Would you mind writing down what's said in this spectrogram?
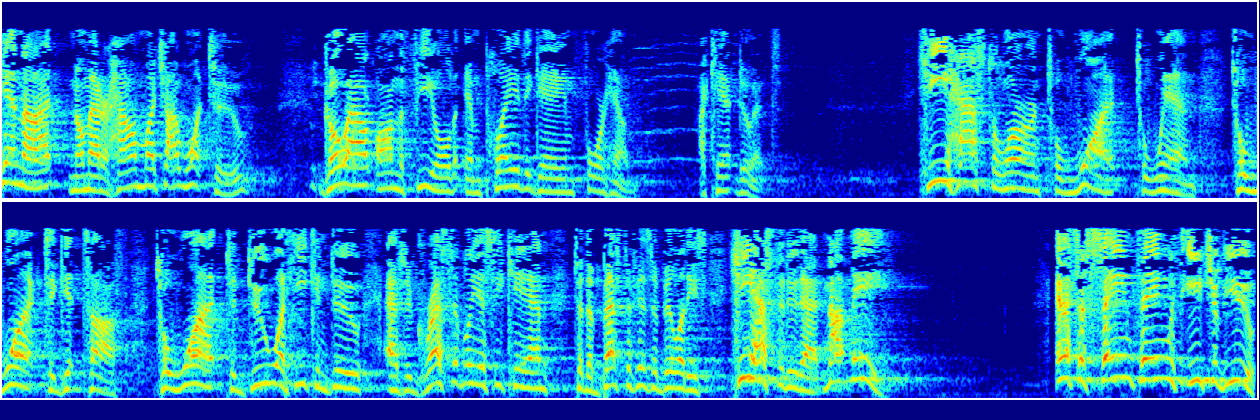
cannot, no matter how much I want to, go out on the field and play the game for him. I can't do it. He has to learn to want to win, to want to get tough, to want to do what he can do as aggressively as he can to the best of his abilities. He has to do that, not me. And it's the same thing with each of you.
